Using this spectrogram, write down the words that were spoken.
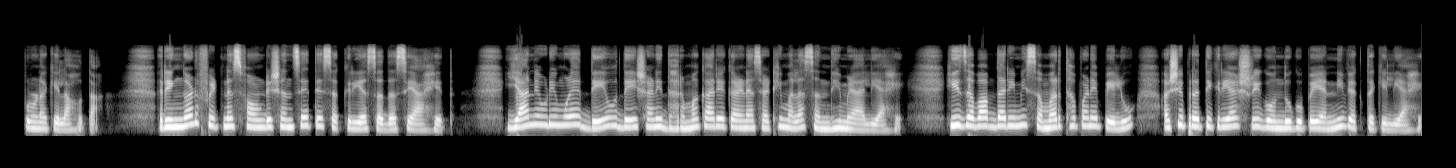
पूर्ण केला होता. रिंगण फिटनेस फाउंडेशनचे ते सक्रिय सदस्य आहेत. या निवडीमुळे देव देश आणि धर्मकार्य करण्यासाठी मला संधी मिळाली आहे. ही जबाबदारी मी समर्थपणे पेलू अशी प्रतिक्रिया श्री गोंदुगुपे यांनी व्यक्त केली आहे.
